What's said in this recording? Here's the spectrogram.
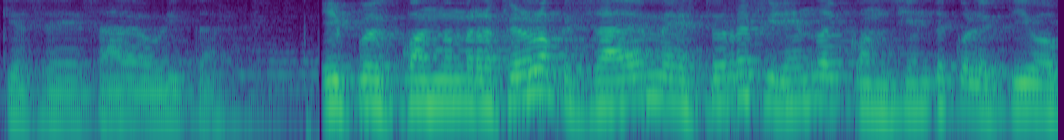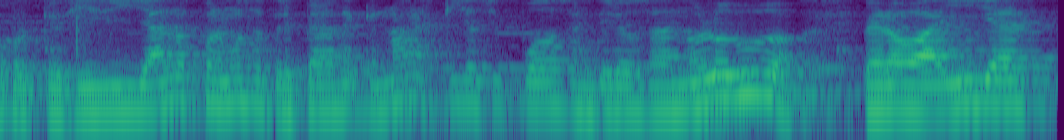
que se sabe ahorita. Y pues cuando me refiero a lo que se sabe me estoy refiriendo al consciente colectivo, porque si ya nos ponemos a tripear de que no, es que yo sí puedo sentir, o sea, no lo dudo, pero ahí ya es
